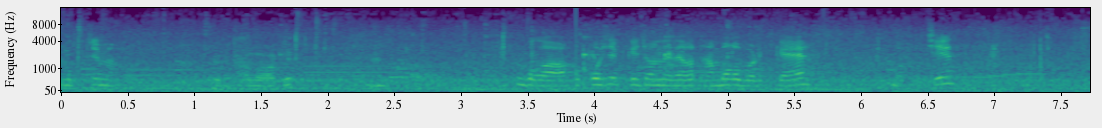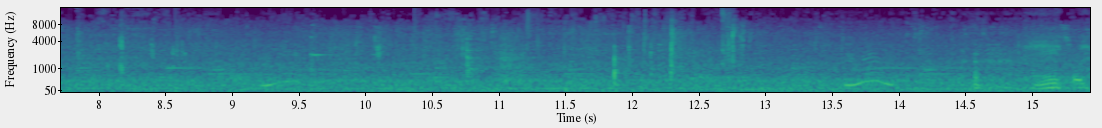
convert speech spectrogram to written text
먹지 마. 다 먹게. 뭐가 먹고 싶기 전에 내가 다 먹어버릴게. 먹지? 음, 소주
